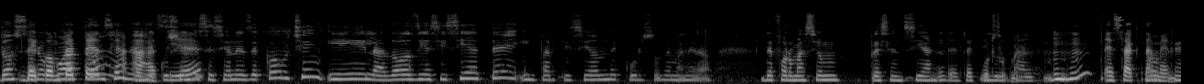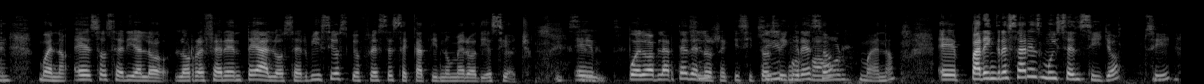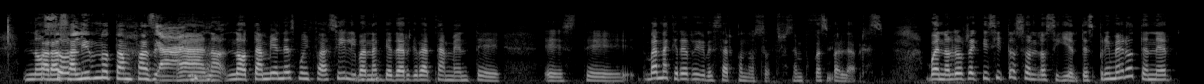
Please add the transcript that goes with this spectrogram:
de 204, competencia, de así de es. sesiones de coaching y la 217, impartición de cursos de manera de formación presencial del recurso grupal. humano. Exactamente. Bueno, eso sería lo, lo referente a los servicios que ofrece Secati número 18. Eh. ¿Puedo hablarte de Sí. los requisitos Sí, de por ingreso? favor. Bueno, eh, para ingresar es muy sencillo, ¿sí? No Para salir no tan fácil. Ah, no, no, también es muy fácil y van a quedar gratamente, este, van a querer regresar con nosotros, en pocas palabras. Bueno, los requisitos son los siguientes. Primero, tener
